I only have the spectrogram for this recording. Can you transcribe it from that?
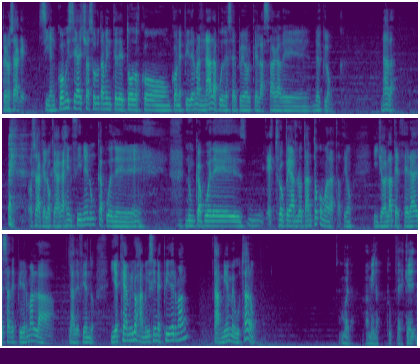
Pero, o sea, que si en cómics se ha hecho absolutamente de todos con, con Spider-Man, nada puede ser peor que la saga de, del clon. Nada. O sea, que lo que hagas en cine nunca puede. nunca puedes estropearlo tanto como adaptación. Y yo en la tercera, esa de Spider-Man, la, la defiendo. Y es que a mí los Amazing Spider-Man también me gustaron. Bueno, a mí no. Es que.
